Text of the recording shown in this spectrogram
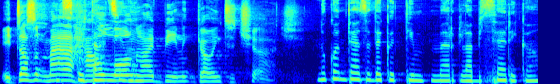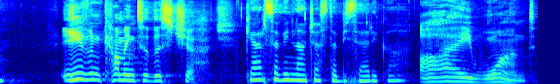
It doesn't matter how Ascultați-mă. long I've been going to church, Nu contează de cât timp merg la biserică, even coming to this church. chiar să vin la această biserică. I want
